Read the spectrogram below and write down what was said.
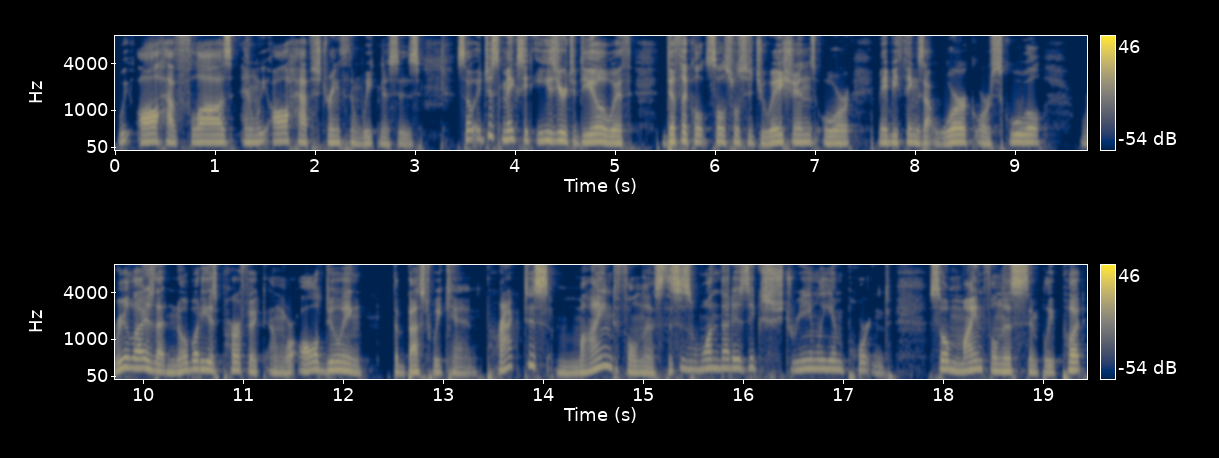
We all have flaws and we all have strengths and weaknesses. So it just makes it easier to deal with difficult social situations or maybe things at work or school. Realize that nobody is perfect and we're all doing the best we can. Practice mindfulness. This is one that is extremely important. So mindfulness, simply put,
